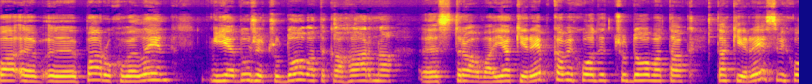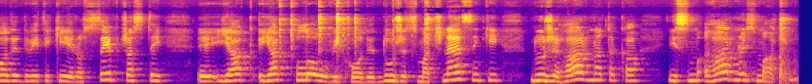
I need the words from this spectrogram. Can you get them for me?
е, е, пару хвилин. І Є дуже чудова, така гарна страва. Як і рибка виходить чудова, так, так і рис виходить, дві такий розсипчастий, е, як, як плов виходить. Дуже смачнесенький, дуже гарна така, і см- гарно і смачно.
